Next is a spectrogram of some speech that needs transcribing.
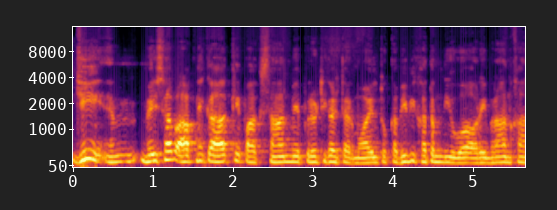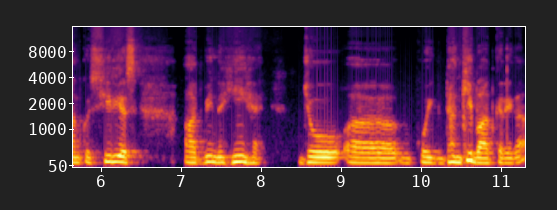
जी मेरी साहब आपने कहा कि पाकिस्तान में पॉलिटिकल टर्मोइल तो कभी भी ख़त्म नहीं हुआ और इमरान खान कोई सीरियस आदमी नहीं है जो आ, कोई ढंग की बात करेगा।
